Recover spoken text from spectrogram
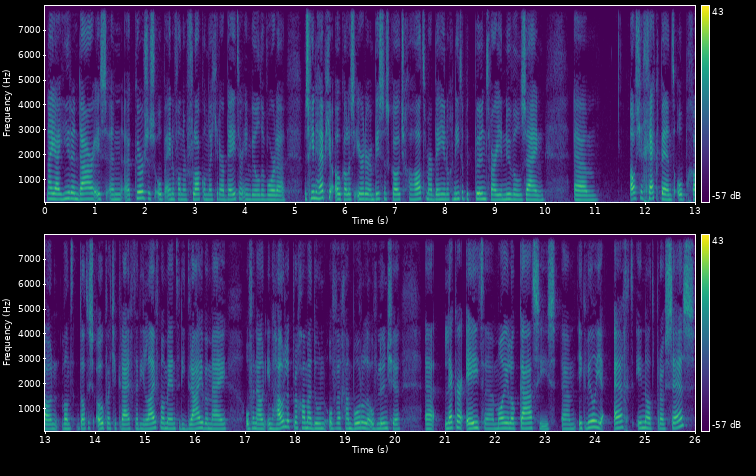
nou ja, hier en daar is een uh, cursus op een of ander vlak, omdat je daar beter in wilde worden. Misschien heb je ook al eens eerder een business coach gehad, maar ben je nog niet op het punt waar je nu wil zijn. Um, als je gek bent op gewoon, want dat is ook wat je krijgt, hè, die live momenten, die draaien bij mij. Of we nou een inhoudelijk programma doen, of we gaan borrelen of lunchen. Uh, lekker eten, mooie locaties. Um, ik wil je echt in dat proces,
